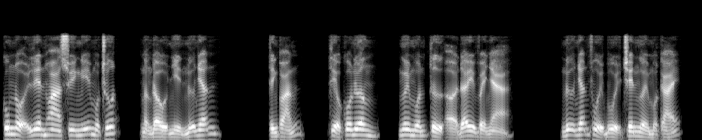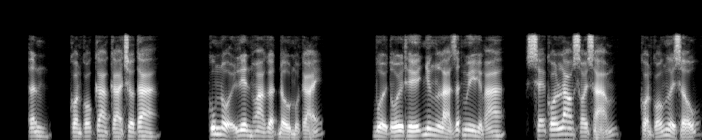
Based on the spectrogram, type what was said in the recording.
Cung nội liên hoa suy nghĩ một chút, ngẩng đầu nhìn nữ nhẫn. Tính toán, tiểu cô nương, ngươi muốn từ ở đây về nhà. Nữ nhẫn phủi bụi trên người một cái. Ân, còn có ca ca cho ta. Cung nội liên hoa gật đầu một cái. Buổi tối thế nhưng là rất nguy hiểm a, sẽ có lao sói sám còn có người xấu.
